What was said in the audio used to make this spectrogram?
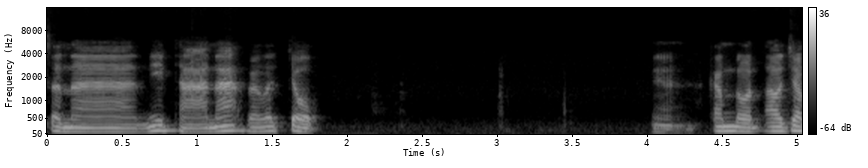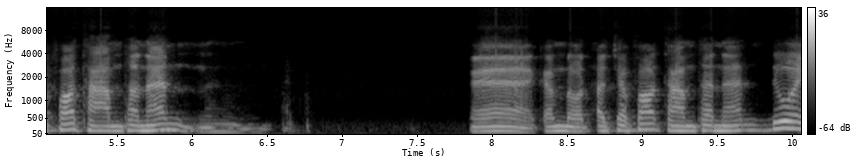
ศนา นิฐานะแปลว่าจบเนี่ยกำหนดเอาเฉพาะธรรมเท่านั้นเออกำหนดเอาเฉพาะธรรมเท่านั้น ด้วย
